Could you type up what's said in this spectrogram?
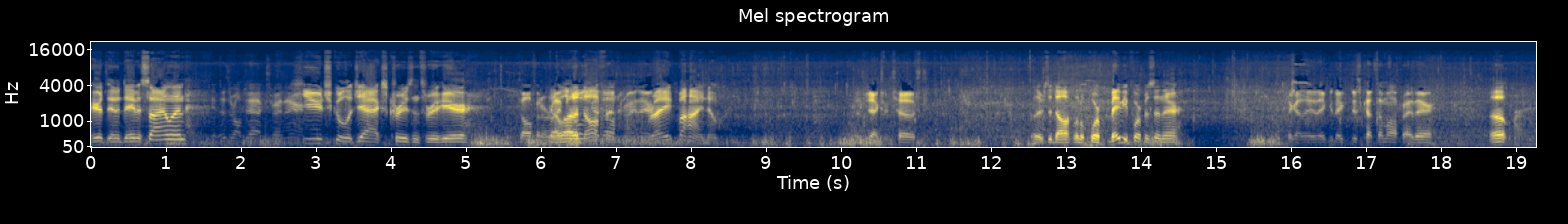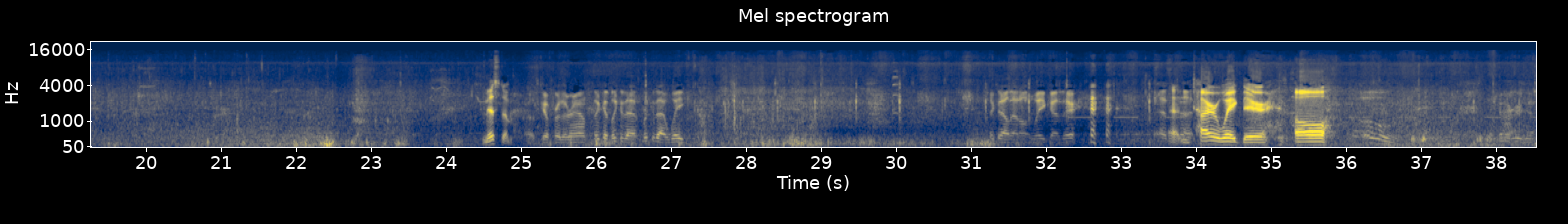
We're here at the end of Davis Island. Yeah, those are all jacks right there. Huge school of jacks cruising through here. Dolphin are right a lot of dolphin, dolphin right there. right behind them. Those jacks are toast. Oh, there's a dolphin, little porp baby porpoise in there. Look how they, they, they just cut some off right there. Oh. Missed him. Let's go further around. Look at look at that look at that wake. Look that old wake out there. That's That nuts. entire wake there is all Oh. Come over here, Jeff.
